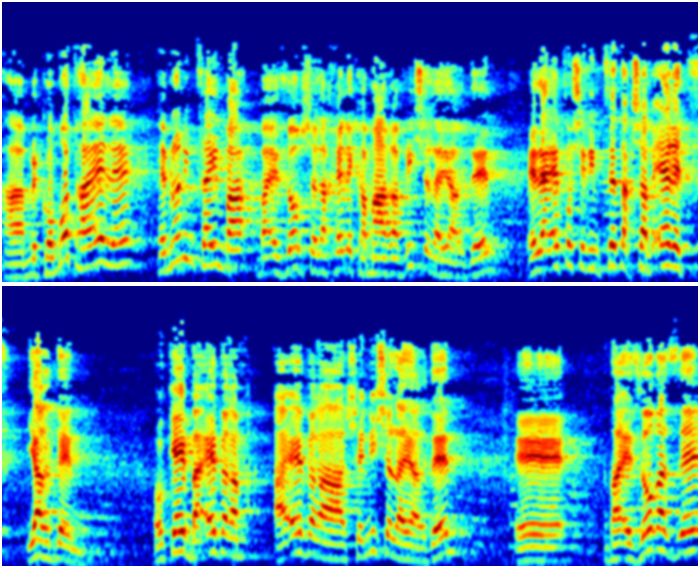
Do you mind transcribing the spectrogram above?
שהמקומות האלה הם לא נמצאים באזור של החלק המערבי של הירדן אלא איפה שנמצאת עכשיו ארץ ירדן, אוקיי? בעבר העבר השני של הירדן, אה, באזור הזה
